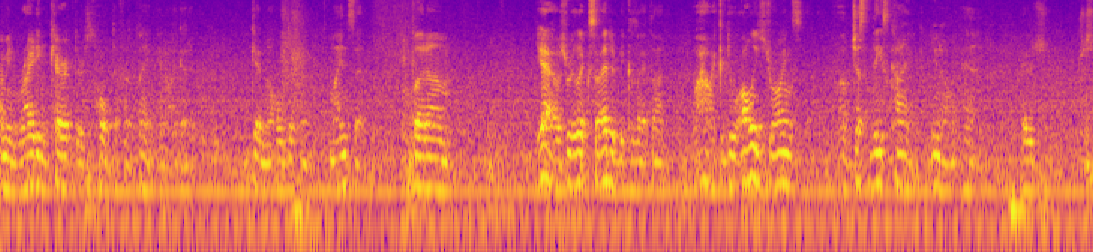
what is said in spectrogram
I mean, writing characters is a whole different thing. You know, I got to get in a whole different mindset. But um, yeah, I was really excited because I thought, wow, I could do all these drawings of just these kind. You know, and it was just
